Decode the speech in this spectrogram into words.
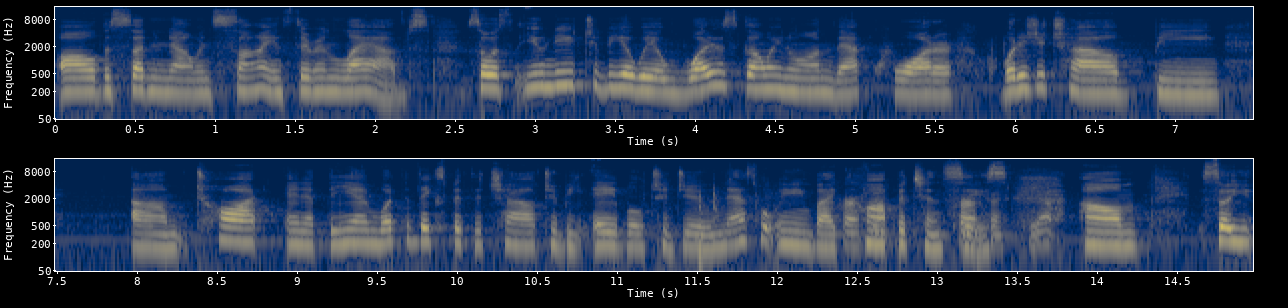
All of a sudden now in science they're in labs. So it's, you need to be aware what is going on that quarter. What is your child being um, taught, and at the end, what do they expect the child to be able to do? And that's what we mean by Perfect. competencies. Perfect. Yep. Um, so you,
